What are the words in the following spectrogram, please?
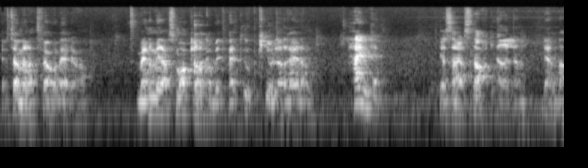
Jag står mellan två och väljer. Men om mina smaklökar har blivit helt uppknullade redan. Heineken. Jag säger starkölen, den där.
